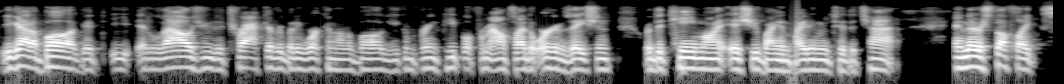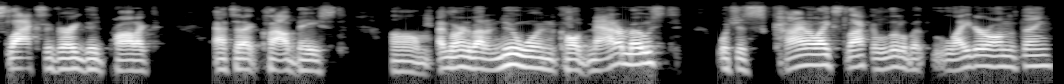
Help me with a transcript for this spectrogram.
You got a bug, it, it allows you to track everybody working on a bug. You can bring people from outside the organization or the team on an issue by inviting them to the chat. And there's stuff like Slack's a very good product. That's a cloud-based. Um, I learned about a new one called Mattermost, which is kind of like Slack, a little bit lighter on the thing.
